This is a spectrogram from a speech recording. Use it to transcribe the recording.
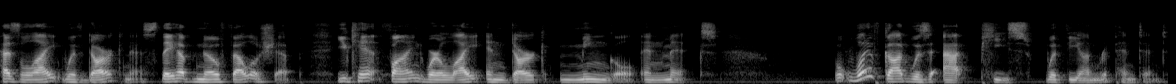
has light with darkness? They have no fellowship. You can't find where light and dark mingle and mix. What if God was at peace with the unrepentant?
